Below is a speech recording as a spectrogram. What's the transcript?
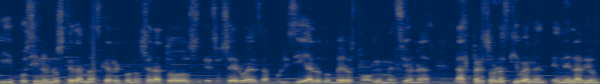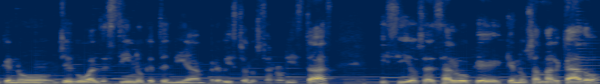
y pues sí no nos queda más que reconocer a todos esos héroes, la policía, los bomberos, como bien mencionas, las personas que iban en, el avión que no llegó al destino que tenían previsto los terroristas. Y sí, o sea, es algo que, que nos ha marcado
